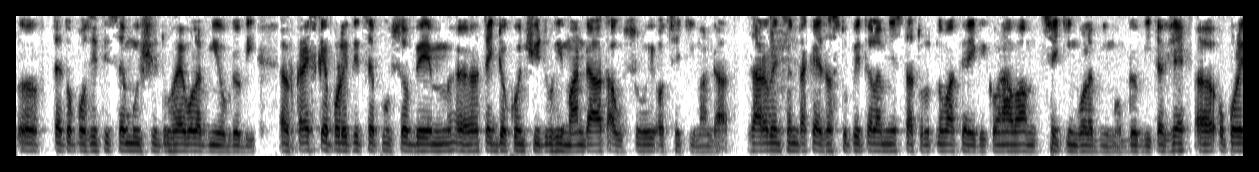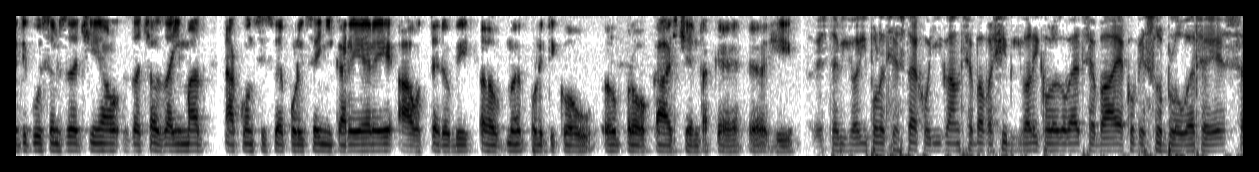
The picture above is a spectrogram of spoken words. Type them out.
v této pozici jsem už druhé volební období. V krajské politice působím eh, teď dokonce končí druhý mandát a usiluji o třetí mandát. Zároveň jsem také zastupitelem města Trutnova, který vykonávám třetím volebním období, takže eh, o politiku jsem se začínal, začal zajímat na konci své policejní kariéry a od té doby eh, politikou eh, pro KSČM také žijí. Vy jste bývalý policista, chodí k vám třeba vaši bývalí kolegové třeba jako whistlebloweri s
